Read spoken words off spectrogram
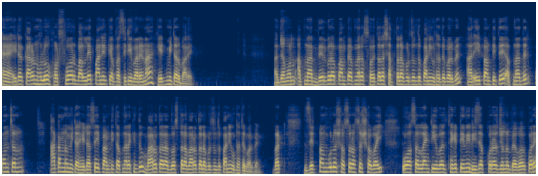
হ্যাঁ এটার কারণ হলো হর্স পাওয়ার বাড়লে পানির ক্যাপাসিটি বাড়ে না হেড মিটার বাড়ে। যেমন আপনার দেড়গোড়া পাম্পে আপনারা ছয়তলা সাততলা পর্যন্ত পানি উঠাতে পারবেন। আর এই পাম্পটিতে আপনাদের পঞ্চান্ন, আটান্ন মিটার হেড আছে। এই পাম্পটিতে আপনারা কিন্তু বারোতলা দশতলা বারোতলা পর্যন্ত পানি উঠাতে পারবেন। বাট জেট পাম্পগুলো সচরাচর সবাই ওয়াসার লাইন টিউবওয়েল থেকে টেনে রিজার্ভ করার জন্য ব্যবহার করে।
